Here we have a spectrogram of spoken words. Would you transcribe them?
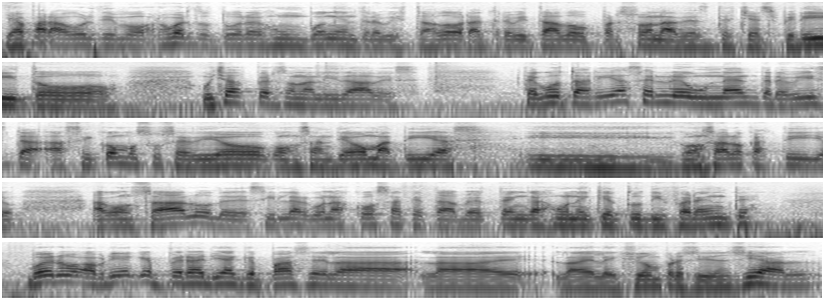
Ya para último, Roberto, tú eres un buen entrevistador, has entrevistado personas desde Chespirito, muchas personalidades. ¿Te gustaría hacerle una entrevista, así como sucedió con Santiago Matías y Gonzalo Castillo, a Gonzalo, de decirle algunas cosas que tal vez tengas una inquietud diferente? Bueno, habría que esperar ya que pase la, la, elección presidencial.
